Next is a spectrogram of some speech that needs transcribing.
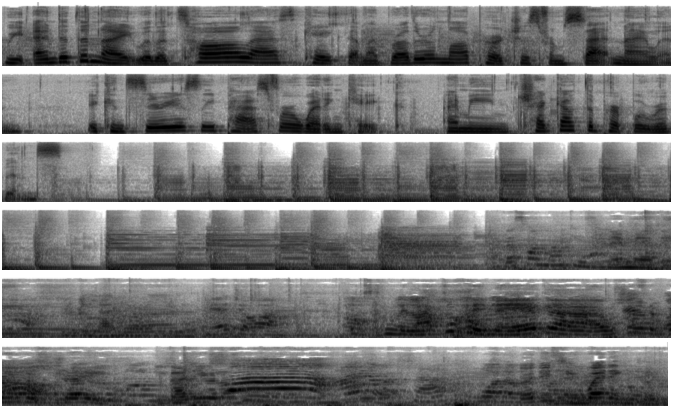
We ended the night with a tall ass cake that my brother in law purchased from Staten Island. It can seriously pass for a wedding cake. I mean, check out the purple ribbons. mẹ thì mẹ cho à laptop hay mẹ cả trying to run this straight đã nhiêu lắm Where did wedding take?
